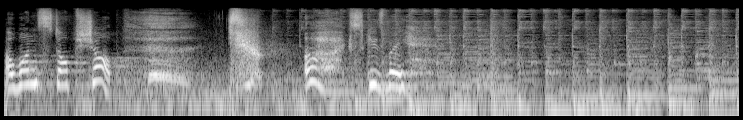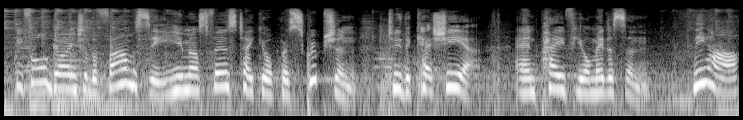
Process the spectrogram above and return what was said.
A one stop shop. oh, excuse me. Before going to the pharmacy, you must first take your prescription to the cashier and pay for your medicine. 你好。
